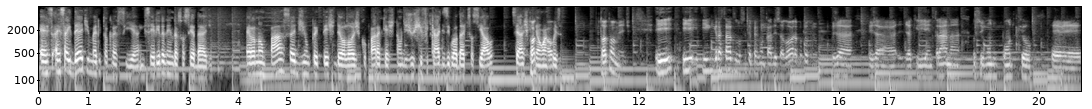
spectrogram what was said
essa, essa ideia de meritocracia inserida dentro da sociedade, ela não passa de um pretexto ideológico para a questão de justificar a desigualdade social? Você acha que Total. tem alguma coisa? Totalmente. E, e, e, engraçado você ter perguntado isso agora, porque eu já, já, já queria entrar na, no segundo ponto que eu, é,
